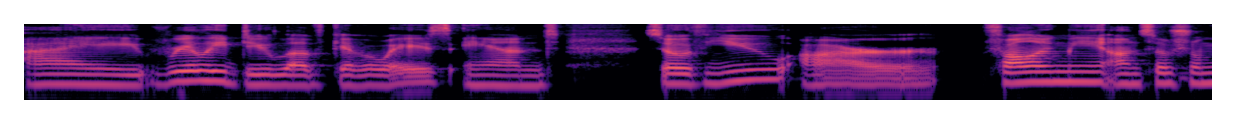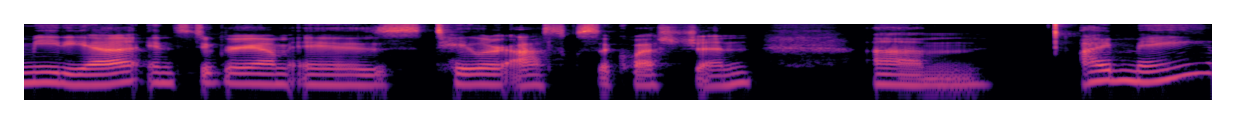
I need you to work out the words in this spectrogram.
I really do love giveaways, and so if you are following me on social media, Instagram is Tayler Asks a Question. Um, I may,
